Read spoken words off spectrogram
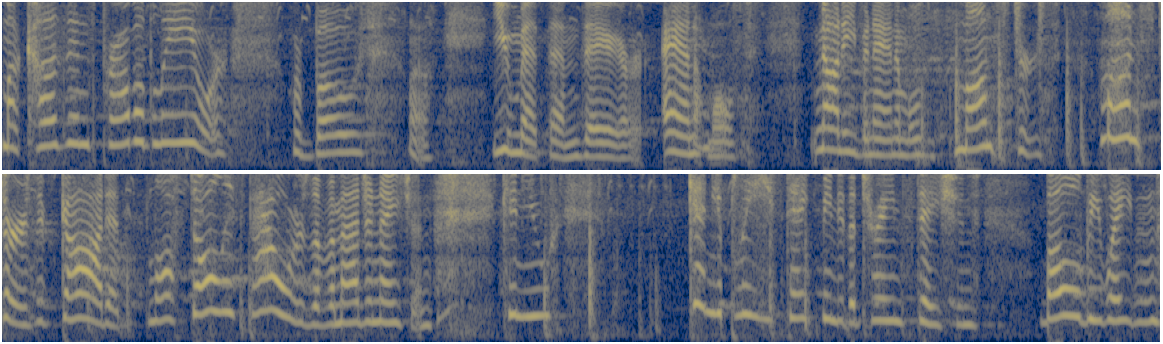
My cousins, probably, or, or Beau's. Well, you met them. They're animals. Not even animals, monsters. Monsters, if God had lost all his powers of imagination. Can you. Can you please take me to the train station? Beau'll be waiting.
